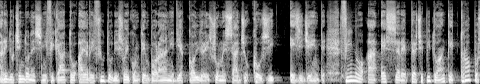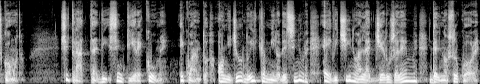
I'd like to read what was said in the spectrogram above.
riducendone il significato al rifiuto dei suoi contemporanei di accogliere il suo messaggio così esigente, fino a essere percepito anche troppo scomodo. Si tratta di sentire come e quanto ogni giorno il cammino del Signore è vicino alla Gerusalemme del nostro cuore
